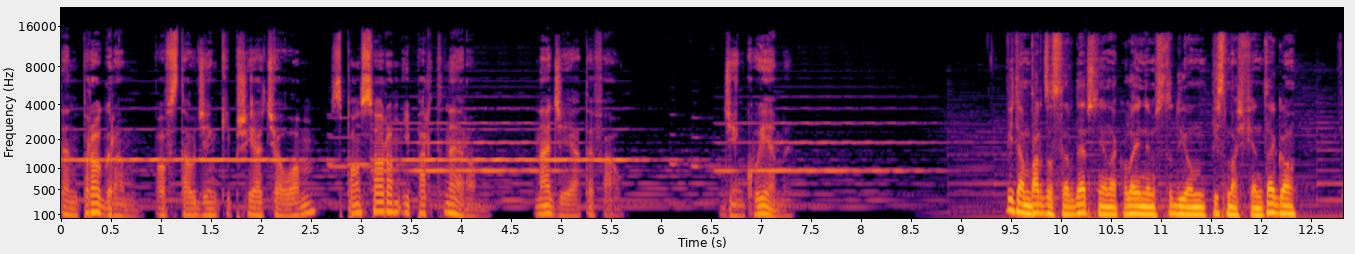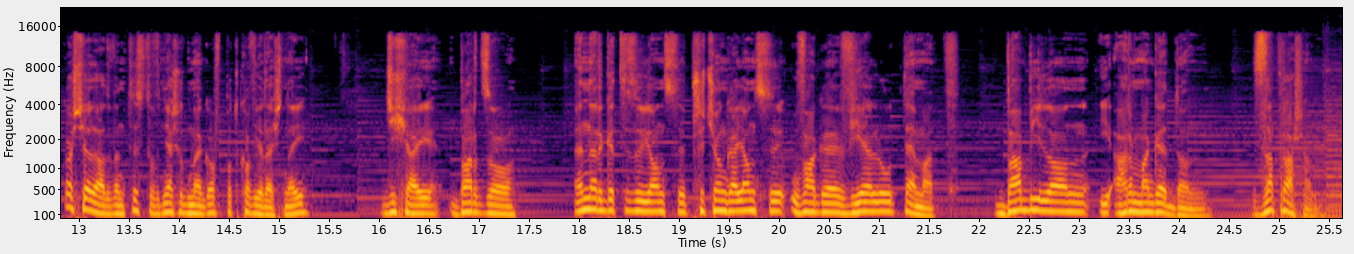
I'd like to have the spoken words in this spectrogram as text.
Ten program powstał dzięki przyjaciołom, sponsorom i partnerom Nadzieja TV. Dziękujemy. Witam bardzo serdecznie na kolejnym studium Pisma Świętego w Kościele Adwentystów Dnia Siódmego w Podkowie Leśnej. Dzisiaj bardzo energetyzujący, przyciągający uwagę wielu temat. Babilon i Armagedon. Zapraszam.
